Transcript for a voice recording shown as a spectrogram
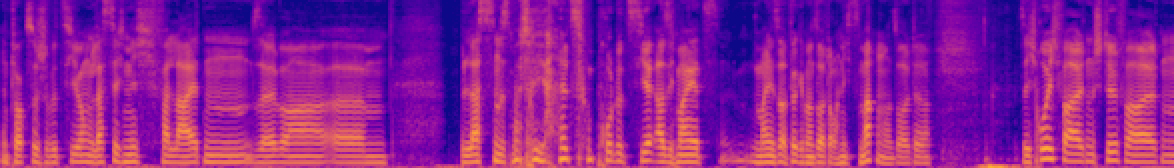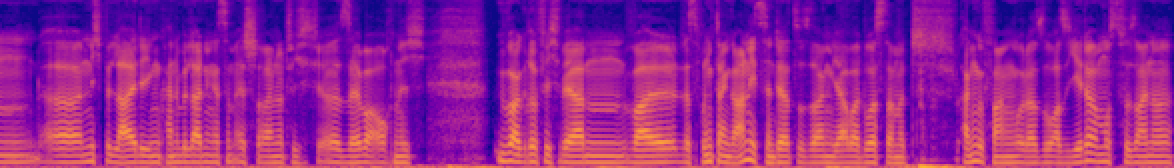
in toxische Beziehungen, lass dich nicht verleiten, selber ähm, belastendes Material zu produzieren. Also ich meine jetzt, ich meine jetzt auch wirklich, man sollte auch nichts machen. Man sollte sich ruhig verhalten, still verhalten, äh, nicht beleidigen, keine beleidigenden SMS schreiben, natürlich äh, selber auch nicht übergriffig werden, weil das bringt dann gar nichts hinterher zu sagen, ja, aber du hast damit angefangen oder so. Also jeder muss für seine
